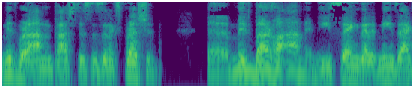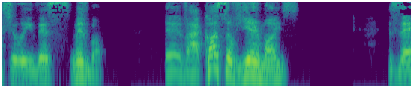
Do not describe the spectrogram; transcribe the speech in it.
midbar ha'amim pashtus is an expression. Uh, midbar ha'amim. He's saying that it means actually this midbar. Uh, v'hakosav yirmois ze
